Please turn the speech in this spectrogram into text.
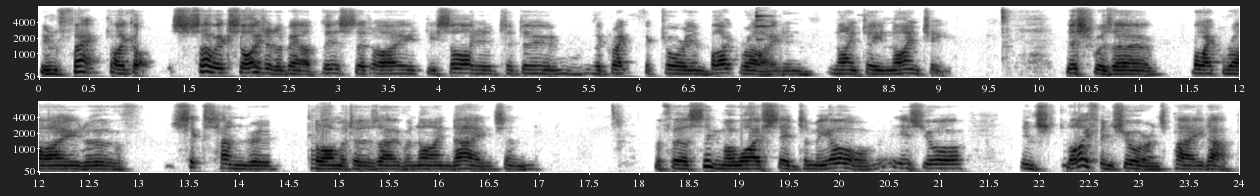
In fact, I got so excited about this that I decided to do the Great Victorian Bike Ride in 1990. This was a bike ride of 600 kilometres over nine days and the first thing my wife said to me, oh, is your ins life insurance paid up?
